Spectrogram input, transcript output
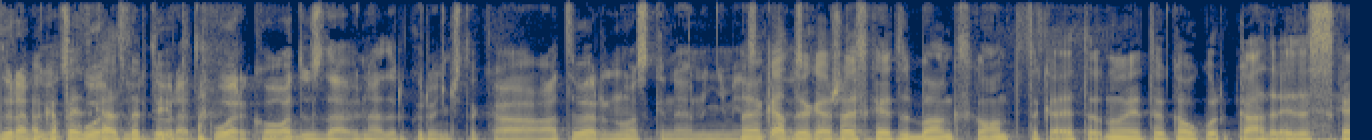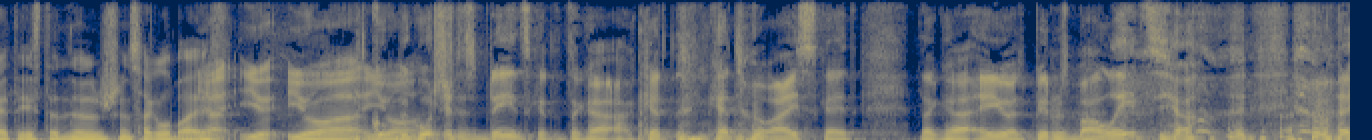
Tur varētu būt Kāda tur- tur starpība? varētu kora kodu uzdāvināt, ar kuru viņš tā kā atver un noskanē. un viņam Nu, ja kā tu ieskatās vienkārši kontā. aizskaiti uz bankas kontu, tā kā, ja tu, nu, ja tu kaut kur kādreiz esi skaitījis, tad viņš ir Jā, saglabājies. jo, jo, Kur, jo, kurš ir tas brīdis, kad, kā, kad, kad tu aizskaiti, tā kā ejot pirms balītes jau? Vai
